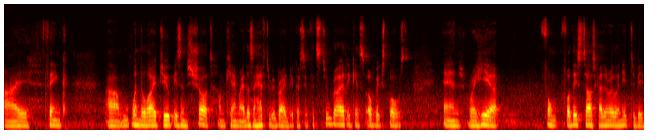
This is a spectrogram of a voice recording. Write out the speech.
I think um, when the light tube isn't shot on camera, it doesn't have to be bright because if it's too bright, it gets overexposed. And right here, from, for this task, I don't really need to be.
